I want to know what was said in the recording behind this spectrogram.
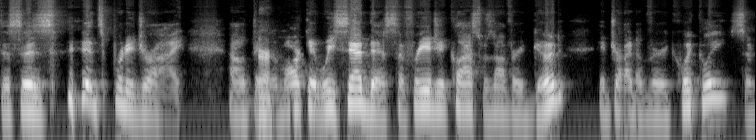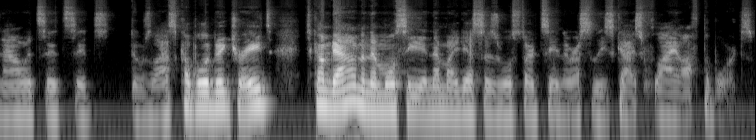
this is it's pretty dry out there. Sure. The market. We said this. The free agent class was not very good. It dried up very quickly. So now it's it's it's those last couple of big trades to come down, and then we'll see. And then my guess is we'll start seeing the rest of these guys fly off the boards.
